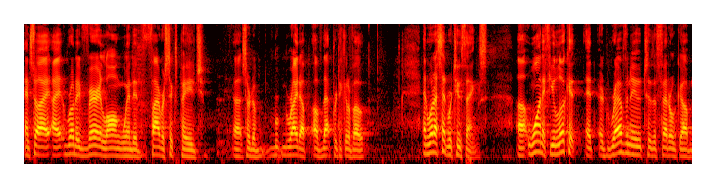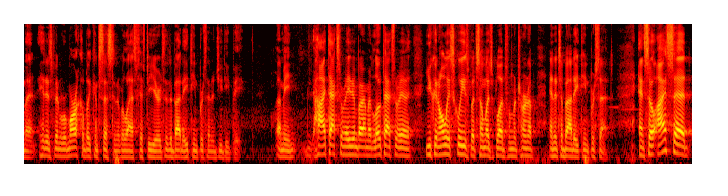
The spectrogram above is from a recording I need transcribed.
And so I, I wrote a very long-winded, five or six-page uh, sort of write-up of that particular vote. And what I said were two things. Uh, one, if you look at, at, at revenue to the federal government, it has been remarkably consistent over the last 50 years at about 18% of GDP. I mean, high tax rate environment, low tax rate, you can only squeeze but so much blood from a turnip, and it's about 18%. And so I said,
